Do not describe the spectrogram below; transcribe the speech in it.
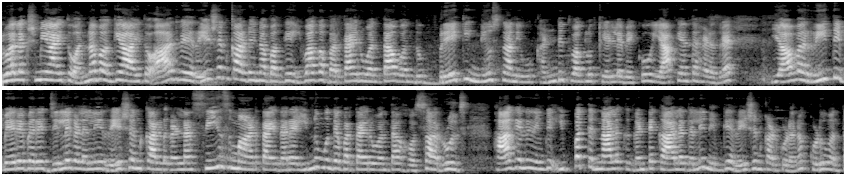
ಗೃಹಲಕ್ಷ್ಮಿ ಆಯ್ತು ಅನ್ನಭಾಗ್ಯ ಆಯ್ತು, ಆದ್ರೆ ರೇಷನ್ ಕಾರ್ಡಿನ ಬಗ್ಗೆ ಇವಾಗ ಬರ್ತಾ ಇರುವಂತ ಒಂದು ಬ್ರೇಕಿಂಗ್ ನ್ಯೂಸ್ನ ನೀವು ಖಂಡಿತವಾಗ್ಲೂ ಕೇಳಲೇಬೇಕು. ಯಾಕೆ ಅಂತ ಹೇಳಿದ್ರೆ, ಯಾವ ರೀತಿ ಬೇರೆ ಬೇರೆ ಜಿಲ್ಲೆಗಳಲ್ಲಿ ರೇಷನ್ ಕಾರ್ಡ್ಗಳನ್ನ ಸೀಸ್ ಮಾಡ್ತಾ ಇದ್ದಾರೆ, ಇನ್ನು ಮುಂದೆ ಬರ್ತಾ ಇರುವಂತ ಹೊಸ ರೂಲ್ಸ್ ಹಾಗೇನೆ ನಿಮ್ಗೆ ಇಪ್ಪತ್ನಾಲ್ಕು ಗಂಟೆ ಕಾಲದಲ್ಲಿ ನಿಮ್ಗೆ ರೇಷನ್ ಕಾರ್ಡ್ ಕೂಡ ಕೊಡುವಂತ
